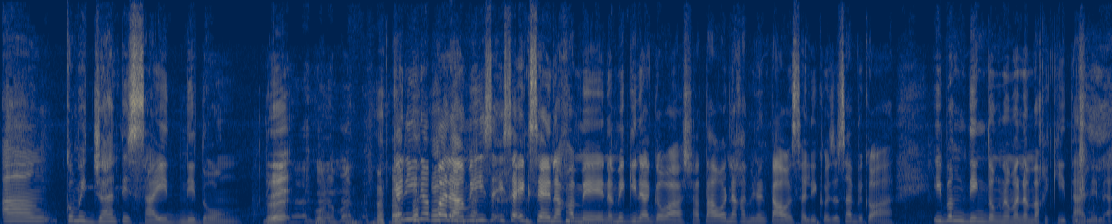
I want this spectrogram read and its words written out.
ang komedyante side ni Dong. Di, ikaw naman. Kanina pa lang, may isa-isa eksena kami na may ginagawa siya. Tawa na kami ng tao sa likod. So sabi ko, ah, ibang dingdong naman na makikita nila.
